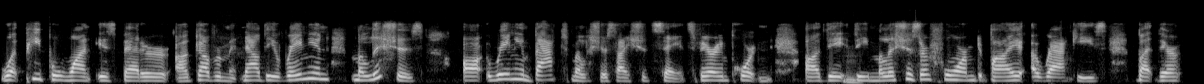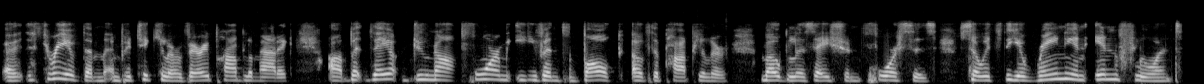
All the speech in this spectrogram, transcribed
What people want is better uh, government. Now, the Iranian militias uh, Iranian backed militias, I should say. It's very important. Uh, the, mm. the militias are formed by Iraqis, but there uh, three of them in particular are very problematic, uh, but they do not form even the bulk of the popular mobilization forces. So it's the Iranian influence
